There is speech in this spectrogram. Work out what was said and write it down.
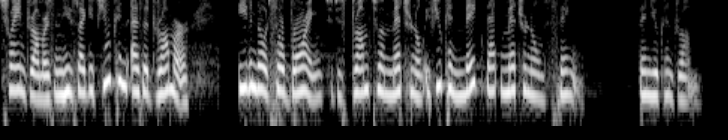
train drummers. And he's like, if you can, as a drummer, even though it's so boring to just drum to a metronome, if you can make that metronome sing, then you can drum.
